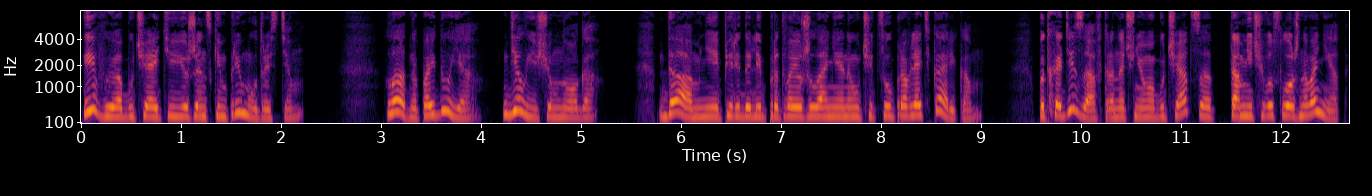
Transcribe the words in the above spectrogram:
И вы обучаете ее женским премудростям. Ладно, пойду я. Дел еще много. Да, мне передали про твое желание научиться управлять кариком. Подходи завтра, начнем обучаться, там ничего сложного нет.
